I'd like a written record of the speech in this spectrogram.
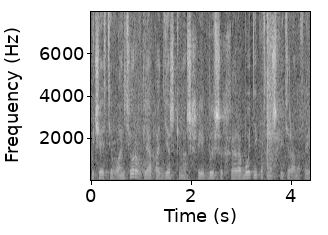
участие волонтеров для поддержки наших и бывших работников, наших ветеранов, и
